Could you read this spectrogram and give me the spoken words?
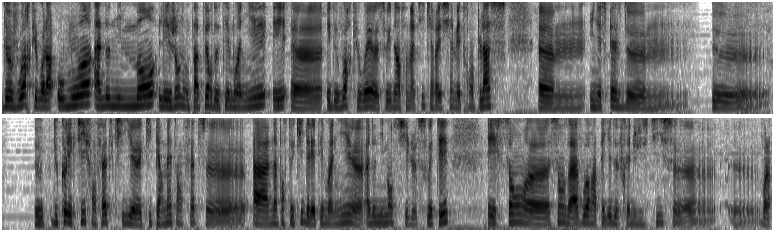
De voir que, voilà, au moins anonymement, les gens n'ont pas peur de témoigner et, euh, de voir que, ouais, Solidaire Informatique a réussi à mettre en place euh, une espèce de. de de, collectif en fait qui, euh, qui permettent en fait euh, à n'importe qui d'aller témoigner euh, anonymement s'il le souhaitait et sans, euh, sans avoir à payer de frais de justice, euh, euh, voilà,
